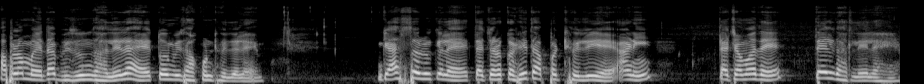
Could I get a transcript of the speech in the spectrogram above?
आपला मैदा भिजून झालेला आहे तो मी झाकून ठेवलेला आहे. गॅस चालू केला आहे त्याच्यावर कढी तापत ठेवली आहे आणि त्याच्यामध्ये तेल घातलेलं आहे.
